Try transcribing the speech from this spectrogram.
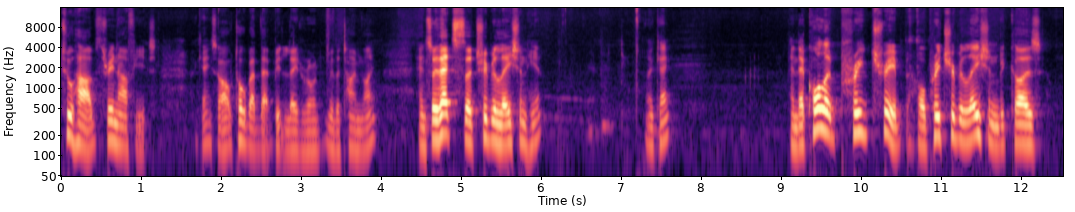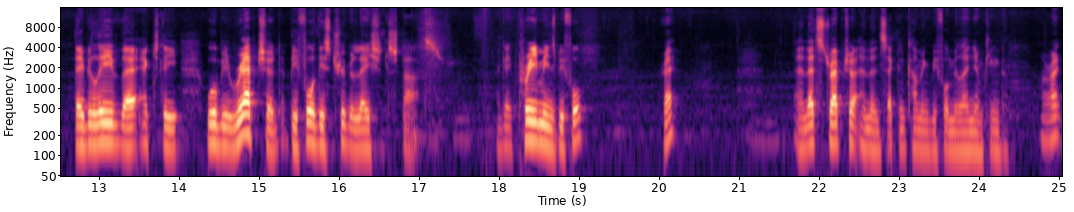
two halves, three and a half years. Okay, so I'll talk about that a bit later on with the timeline. And so that's the tribulation here. Okay. And they call it pre-trib or pre-tribulation because they believe they actually will be raptured before this tribulation starts. Okay, pre means before, right? And that's rapture and then second coming before millennium kingdom. All right.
